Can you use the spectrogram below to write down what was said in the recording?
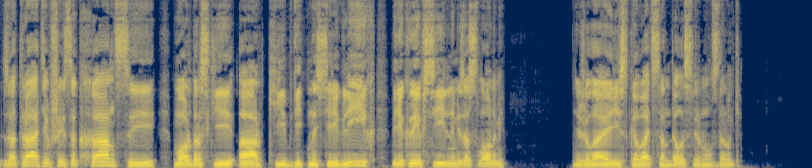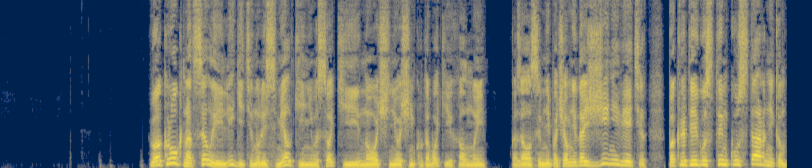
затратившиеся кханцы и мордорские арки бдительно стерегли их, перекрыв сильными заслонами. Не желая рисковать, Санделло свернул с дороги. Вокруг на целые лиги тянулись мелкие, невысокие, но очень и очень крутобокие холмы. Казалось, им нипочем ни дожди, ни ветер, покрытые густым кустарником,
